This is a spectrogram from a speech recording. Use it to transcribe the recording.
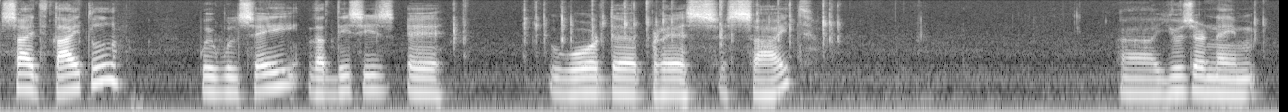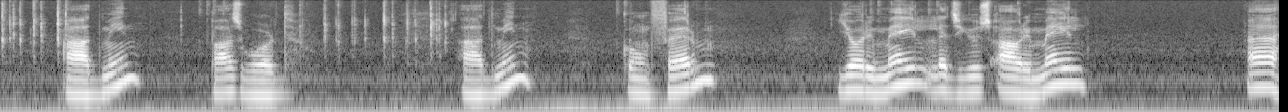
Site title, we will say that this is a WordPress site uh, username admin password admin confirm your email let's use our email uh,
